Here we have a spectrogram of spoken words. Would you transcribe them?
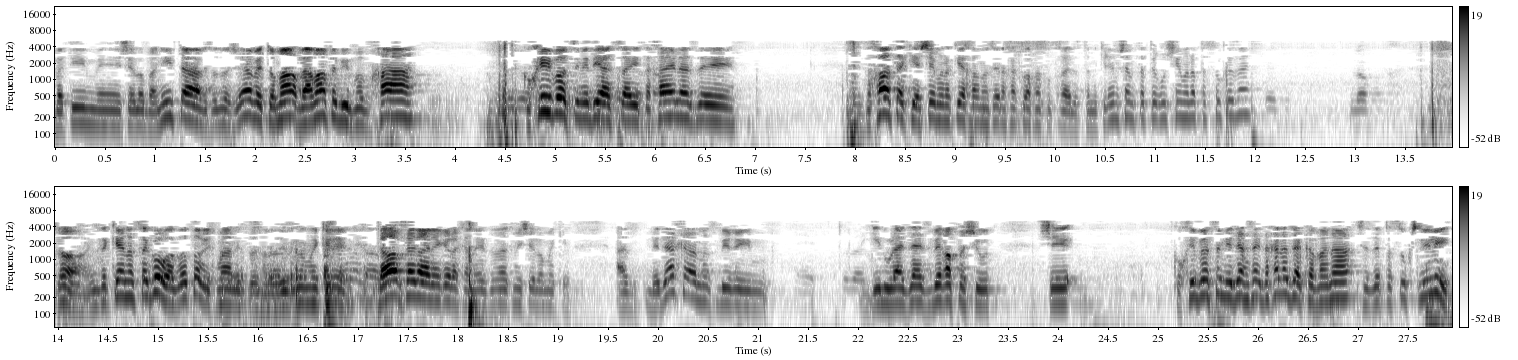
בתים שלא בנית, ותאמר, ואמרת בבבך כוחי ועוצם ידי עשה לי את החיל הזה. זכרת כי השם אלוקיך נותן לך כוח לעשות חיל. אתם מכירים שם את הפירושים על הפסוק הזה? לא. לא, אם זה כן אז סגור, אז לא צריך, מה אני צריך? אז לא מכירים. טוב, בסדר, אני אגיד לכם, אני אגיד מי שלא מכיר. אז בדרך כלל מסבירים, נגיד אולי זה ההסבר הפשוט, שכוחי ועוצם ידי עשה את הזה, הכוונה שזה פסוק שלילי.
